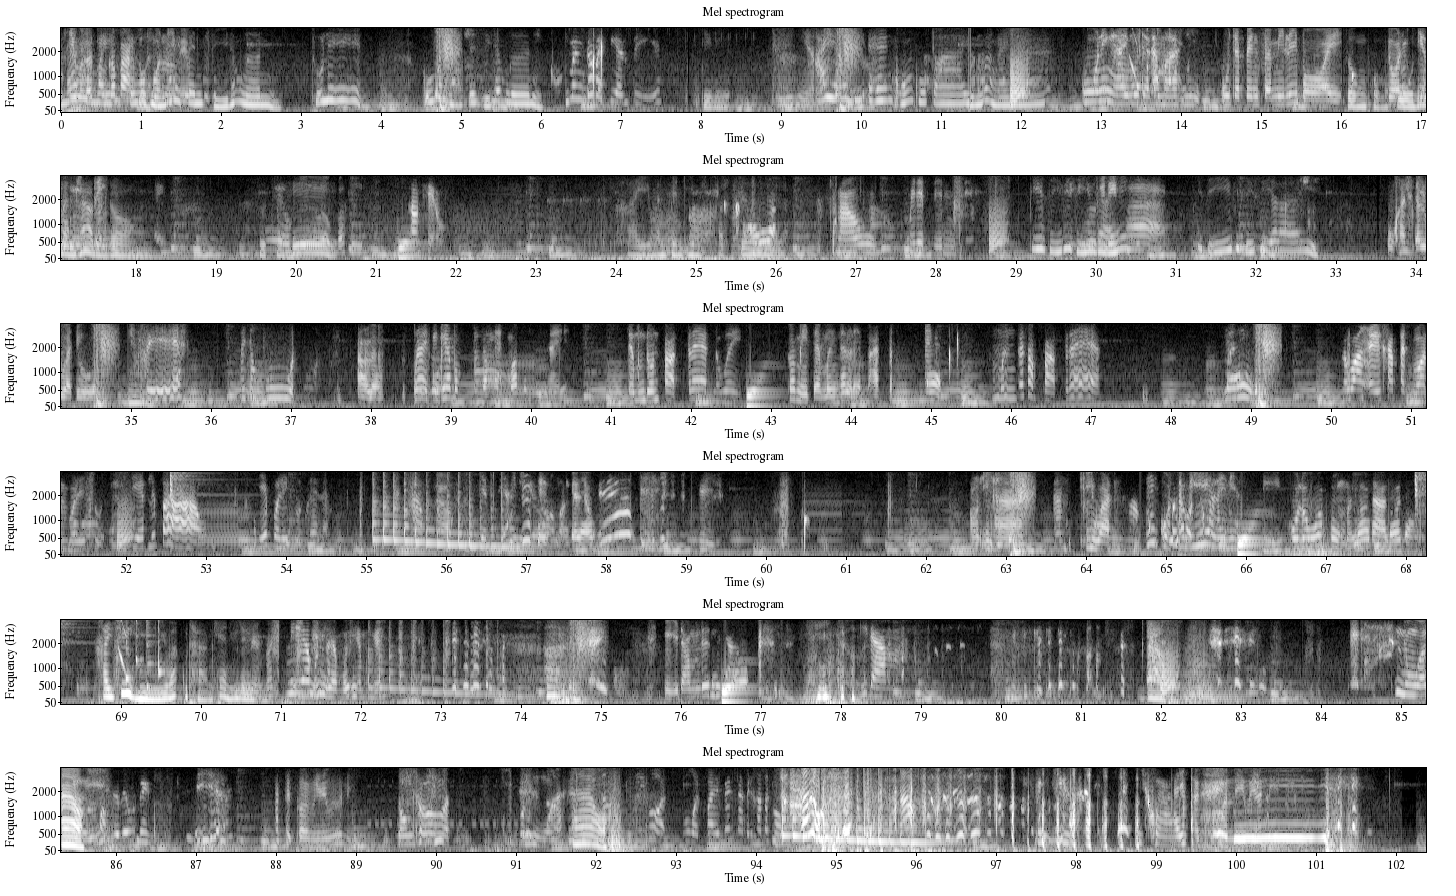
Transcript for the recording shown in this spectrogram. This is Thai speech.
งคิวแล้วมึงก็บังทุกคนกูอีถึงกไม่เป็นสีน้ำเงิน ทุเรศกูไม่อยากเป็นสีน้ำเงิน มึงก็ไปเปลี่ยนสีทีนี้เหี้ยใครเอาสีแดงของกูไปถึงว่าไงนะกูนี่ไงมึงจะทำไมกูจะเป็นแฟมิลี่บอยทรงผมโดนกูนี่มันคิวมีข้าวติ่งดองๆสุดจะเท่เข้าแถว ใครมันเป็นอินฟัสเตอร์เราไม่ได้เป็น พี่สีพี่สีอยู่ไหนไม่ได้ฆ่าพี่สีพี่สีสีอะไร กูขัดจรวดอยู่ เบไม่ต้องพูด เอาเลยไม่กูแค่บอกตำแหน่งว่ากูอยู่ไหน แต่มึงโดนปาดแรกนะเว้ย ก็มีแต่มึงนั่นแหละปาดแอบมึงก็ชอบปาดแรกไม่ระวังไอ้ฆาตกรบริสุทธิ์เจฟหรือเปล่า เจฟบริสุทธิ์แน่แหละ สียให้มีเสร็เยจอะมึวะงไปแล้วเอาอีห่าอีวัน มึงกดทำเหี้ยอะไรเนี่ยกูรู้ว่าปุ่มมันล่อตาล่อใจใครชื่อหีวะกูถามแค่นี้เลยเมียมึมึงงอะอะมึงอะมึงไงเฮ้ยอีดำด้วยนะนี่ดอ้าวนัวอ้าวเฉยำเลเวลหนึ่งเหี้ย ฆาตกรมีเลเวลหนึ่งลงโทษคิดบนหัวอ้าวรีพอร์ตโหวตไปแม่งกลายเป็นฆาตกรอ้าวอีควายฆาตกรเลเวลหนึ่ง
